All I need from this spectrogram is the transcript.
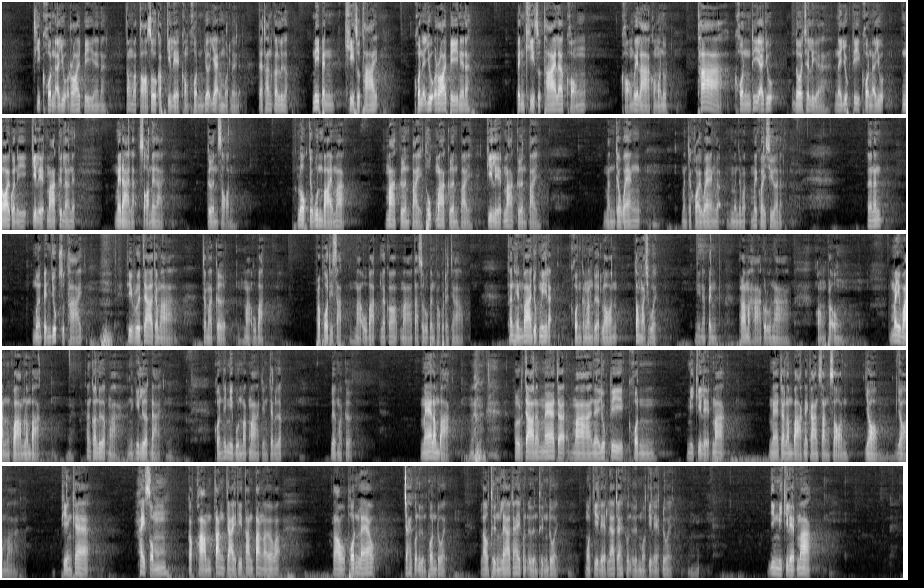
ที่คนอายุร้อยปีเนี่ยนะต้องมาต่อสู้กับกิเลสของคนเยอะแยะไปหมดเลยเนะี่ยแต่ท่านก็เลือก นี่เป็นขีดสุดท้าย คนอายุร้อยปีเนี่ยนะเป็นขีดสุดท้ายแล้วของของเวลาของมนุษย์ ถ้าคนที่อายุโดยเฉลี่ยในยุคที่คนอายุ น้อยกว่านี้กิเลสมากขึ้นแล้วเนี่ย ไม่ได้ละสอนไม่ได้ เกินสอน โลกจะวุ่นวายมาก มากเกินไป ทุกมากเกินไป กิเลสมากเกินไป มันจะแวงมันจะคอยแวงแล้วมันจะไม่ค่อยเชื่อแล้วดังนั้นเหมือนเป็นยุคสุดท้าย ที่พระเจ้าจะมาจะมาเกิดมาอุบัติ พระโพธิสัตว์ มาอุบัติ แล้วก็มาตัดสรุปเป็นพระพุทธเจ้า ท่านเห็นว่ายุคนี้แหละ คนกำลังเดือดร้อนต้องมาช่วย นี่นะเป็นพระมหากรุณาของพระองค์ ไม่หวั่นความลำบาก ท่านก็เลือกมา อย่างนี้เลือกได้ คนที่มีบุญมากๆ จึงจะเลือกเลือกมาเกิด แม้ลำบากพระพุทธเจ้านะแม้จะมาในยุคที่คนมีกิเลสมาก แม้จะลำบากในการสั่งสอนยอมยอมมา เพียงแค่ให้สม กับความตั้งใจที่ตั้นตั้งเอาไว้ว่า เราพ้นแล้วจะให้คนอื่นพ้นด้วย เราถึงแล้วจะให้คนอื่นถึงด้วย หมดกิเลสแล้วจะให้คนอื่นหมดกิเลสด้วย ยิ่งมีกิเลสมาก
